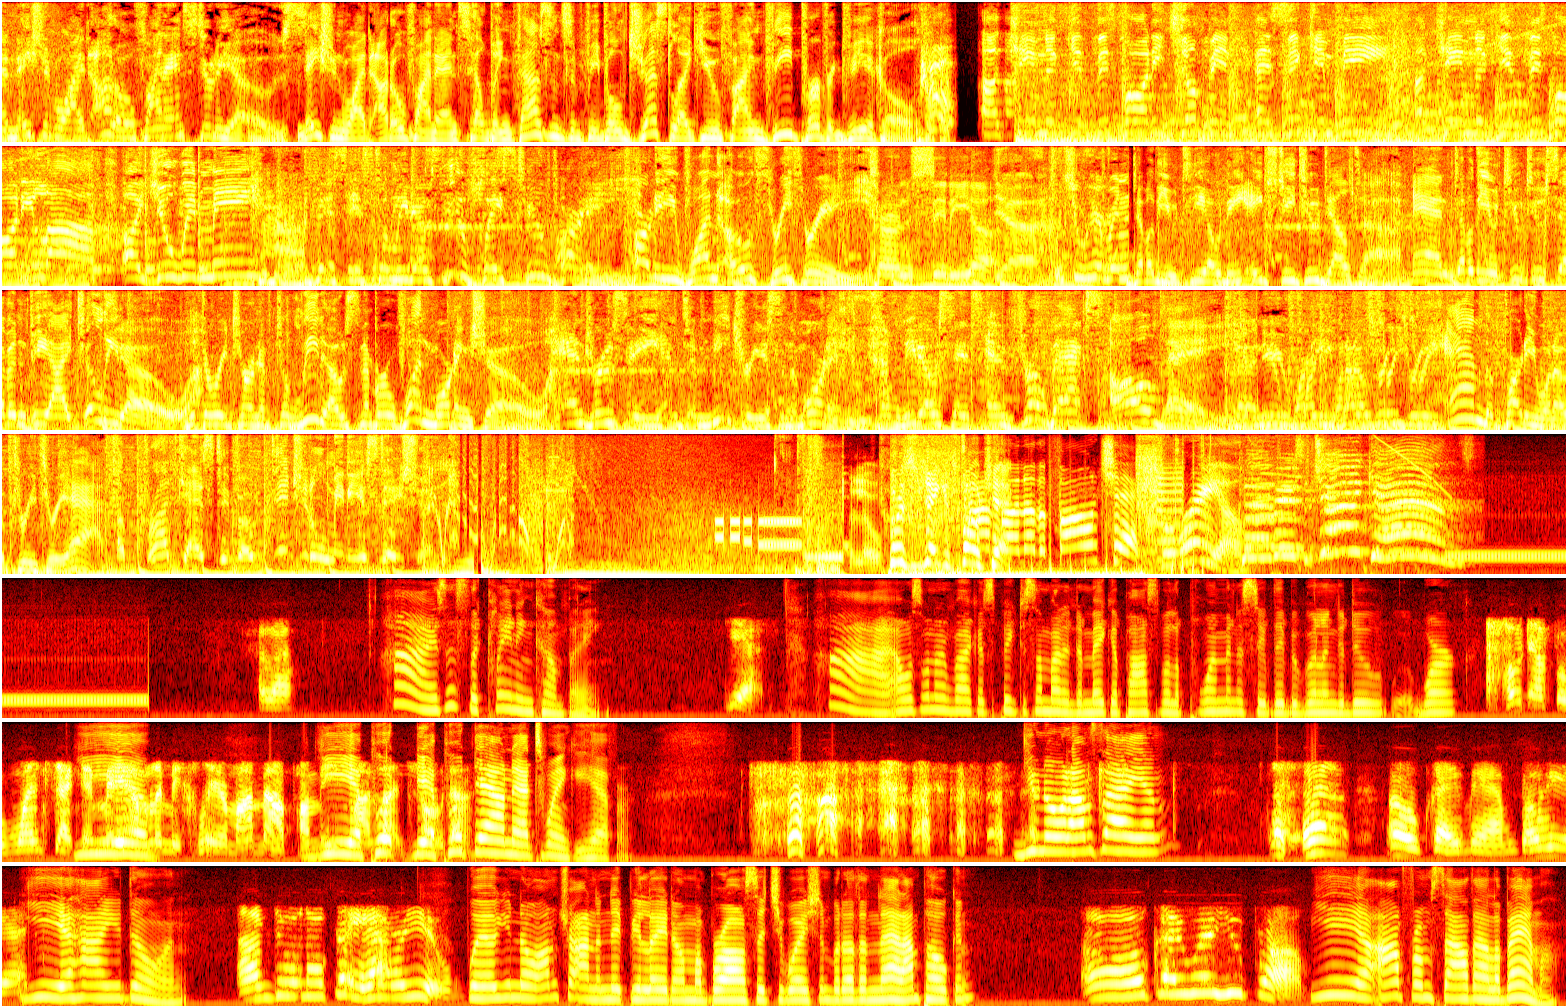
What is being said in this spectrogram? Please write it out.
The Nationwide Auto Finance Studios. Nationwide Auto Finance helping thousands of people just like you find the perfect vehicle. I came to get this party jumping as it can be. I came to get this party live. Are you with me? This is Toledo's new place to party. Party 1033. Turn the city up. Yeah. What you hearing? WTOD HD2 Delta and W227BI Toledo. With the return of Toledo's number one morning show. Andrew Z and Demetrius in the morning. Toledo's hits and throwbacks all day. The new Party 1033 and the Party 1033 app. A broadcast info digital media station. Hello. Chris Jenkins phone check. another phone check. For real. Hello? Hi, is this the cleaning company? Yes. Hi, I was wondering if I could speak to somebody to make a possible appointment to see if they'd be willing to do work. Hold on for one second, Yeah. ma'am. Let me clear my mouth. I'm yeah, my put lunch. yeah, Hold put on. down that Twinkie heifer. you know what I'm saying? okay, ma'am. Go ahead. Yeah, how you doing? I'm doing okay. How are you? Well, you know, I'm trying to manipulate on my bra situation, but other than that, I'm poking. Oh, okay. Where you from? Yeah, I'm from South Alabama.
